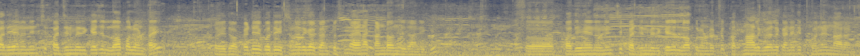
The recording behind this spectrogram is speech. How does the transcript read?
పదిహేను నుంచి పద్దెనిమిది కేజీలు లోపల ఉంటాయి. సో ఇది ఒకటి కొద్దిగా చిన్నదిగా కనిపిస్తుంది. అయినా కండ ఉంది దానికి. సో పదిహేను నుంచి పద్దెనిమిది కేజీల లోపల ఉండొచ్చు. పద్నాలుగు వేలకు అనేది కొనిన్నారంట.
